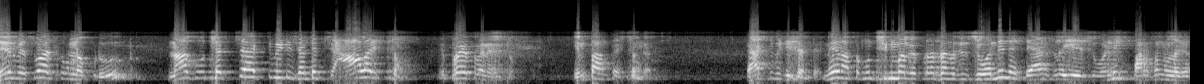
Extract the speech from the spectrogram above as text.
నేను విశ్వాసం ఉన్నప్పుడు నాకు చర్చ్ యాక్టివిటీస్ అంటే చాలా ఇష్టం విపరీతమైన ఇష్టం. ఇంత అంత ఇష్టం కాదు. యాక్టివిటీస్ అంటే నేను అంతకుముందు సినిమాలు విపరీతంగా చూసేవాడిని నేను డ్యాన్స్లు వేసేవాడిని పర్సనల్గా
